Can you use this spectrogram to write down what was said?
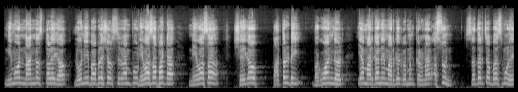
निमोन नान्नस तळेगाव लोणी बाबळेश्वर श्रीरामपूर नेवासा फाटा नेवासा शेगाव पातर्डी भगवानगड या मार्गाने मार्गक्रमण करणार असून सदरच्या बसमुळे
